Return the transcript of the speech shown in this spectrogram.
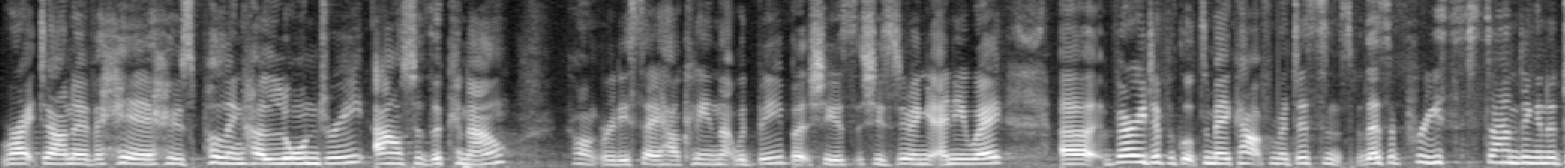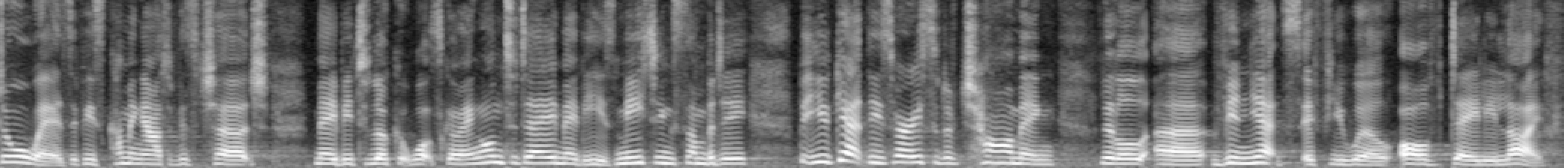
right down over here who's pulling her laundry out of the canal. Can't really say how clean that would be, but she is, she's doing it anyway. Uh, very difficult to make out from a distance, but there's a priest standing in a doorway as if he's coming out of his church, maybe to look at what's going on today, maybe he's meeting somebody. But you get these very sort of charming little uh, vignettes, if you will, of daily life.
